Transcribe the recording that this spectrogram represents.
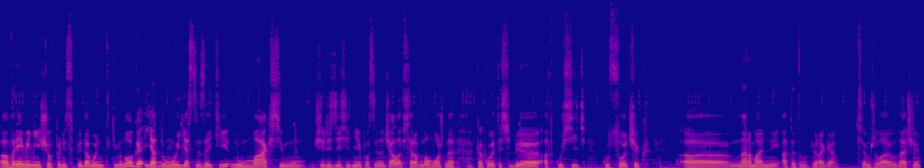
А, времени еще, в принципе, довольно-таки много. Я думаю, если зайти, ну, максимум через 10 дней после начала, все равно можно какой-то себе откусить кусочек э, нормальный от этого пирога. Всем желаю удачи,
